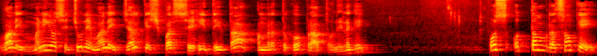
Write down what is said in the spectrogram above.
वाली मणियों से चूने वाले जल के स्पर्श से ही देवता अमृत को प्राप्त होने लगे। उस उत्तम रसों के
